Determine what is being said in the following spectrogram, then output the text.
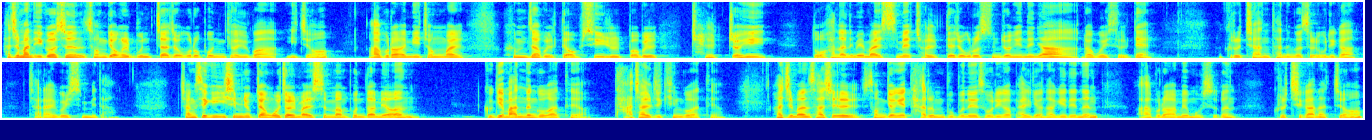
하지만 이것은 성경을 문자적으로 본 결과이죠. 아브라함이 정말 흠잡을 데 없이 율법을 철저히 또 하나님의 말씀에 절대적으로 순종했느냐라고 했을 때 그렇지 않다는 것을 우리가 잘 알고 있습니다. 창세기 26장 5절 말씀만 본다면 그게 맞는 것 같아요. 다 잘 지킨 것 같아요. 하지만 사실 성경의 다른 부분에서 우리가 발견하게 되는 아브라함의 모습은 그렇지가 않았죠.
